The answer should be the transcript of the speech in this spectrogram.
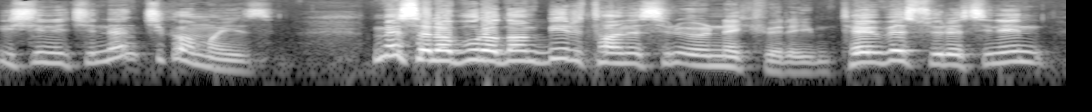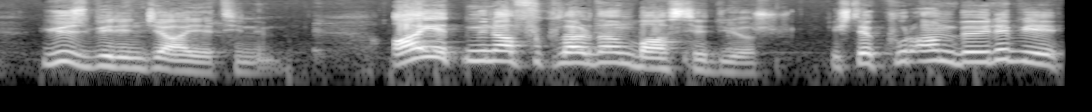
işin içinden çıkamayız. Mesela buradan bir tanesini örnek vereyim. Tevbe suresinin 101. ayetinin. Ayet münafıklardan bahsediyor. İşte Kur'an böyle bir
